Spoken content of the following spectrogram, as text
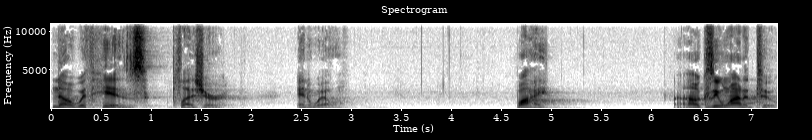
No, with his pleasure and will. Why? Oh, because he wanted to.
